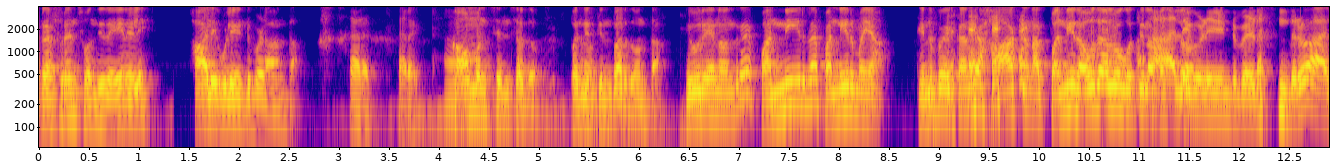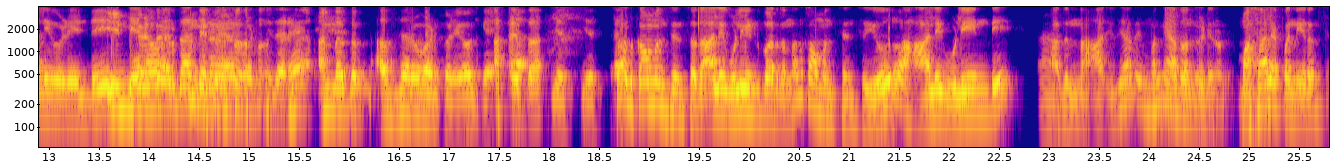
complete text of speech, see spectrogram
ರೆಫರೆನ್ಸ್ ಒಂದಿದೆ. ಏನ್ ಹೇಳಿ? ಹಾಲಿಗೆ ಹುಳಿ ಹಿಂಡ್ ಬೇಡ ಅಂತ. ಕರೆಕ್ಟ್ ಕರೆಕ್ಟ್ ಕಾಮನ್ ಸೆನ್ಸ್ ಅದು. ಪನ್ನೀರ್ ತಿನ್ಬಾರ್ದು ಅಂತ. ಇವ್ರೇನು ಅಂದ್ರೆ ಪನ್ನೀರ್ನ ಪನ್ನೀರ್ಮಯ. ತಿನ್ಬೇಕಂದ್ರೆ ಹಾಕೋಣ ಅದ್ ಪನ್ನೀರ್ ಹೌದಲ್ವೋ ಗೊತ್ತಿಲ್ಲ. ಆಲಿಗುಳಿ ಹಿಂಡ್ ಬೇಡ ಅಂದ್ರು ಆಲಿಗುಳಿ ಹಿಂಡಿ ಕೊಡ್ತಿದ್ದಾರೆ. ಅನ್ನೋದು ಅಬ್ಸರ್ವ್ ಮಾಡ್ಕೊಳ್ಳಿ ಓಕೆ ಅದು ಕಾಮನ್ ಸೆನ್ಸ್ ಅದು. ಆಲಿಗೆ ಹುಳಿ ಹಿಂಡ್ಬಾರ್ದು ಅನ್ನೋದು ಕಾಮನ್ ಸೆನ್ಸ್ ಇವರು ಹಾಲಿಗೆ ಹುಳಿ ಹಿಂಡಿ ಅದನ್ನ ಇದ್ಯಾವ್ದು ಮೊನ್ನೆ ಅದೊಂದು ವಿಡಿಯೋ ನೋಡಿ ಮಸಾಲೆ ಪನ್ನೀರ್ ಅಂತೆ.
